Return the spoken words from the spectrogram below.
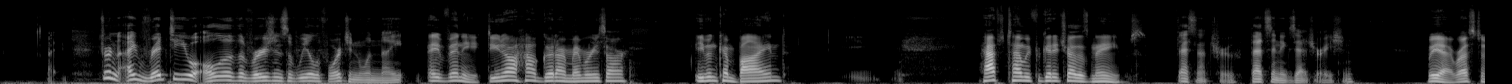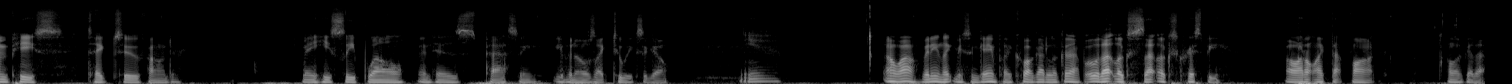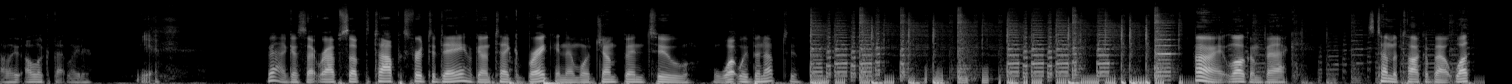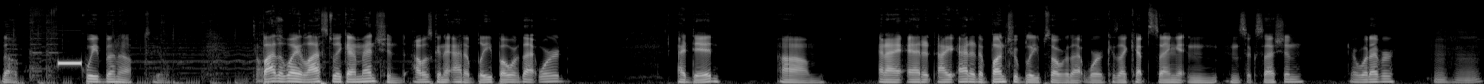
Jordan, I read to you all of the versions of Wheel of Fortune one night. Hey, Vinny, do you know how good our memories are? Even combined? Half the time we forget each other's names. That's not true. That's an exaggeration. But yeah, rest in peace, Take Two founder. May he sleep well in his passing, even though it was like two weeks ago. Yeah. Oh wow, Vinny linked me some gameplay. Cool, I gotta look it up. Oh, that looks that looks crispy. Oh, I don't like that font. I'll look at that. I'll, I'll look at that later. Yeah. Yeah, I guess that wraps up the topics for today. We're gonna take a break and then we'll jump into what we've been up to. All right, welcome back. It's time to talk about what the f- we've been up to. By the way, last week I mentioned I was gonna add a bleep over that word. I did, um, and I added I added a bunch of bleeps over that word because I kept saying it in in succession or whatever. Mm-hmm.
